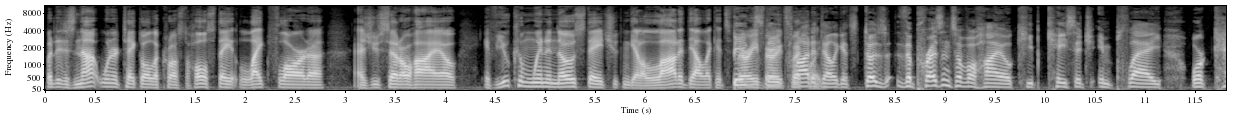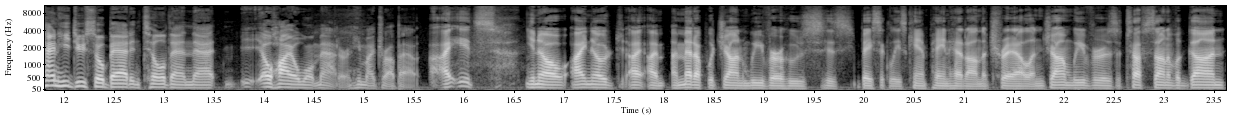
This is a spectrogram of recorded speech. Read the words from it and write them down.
But it is not winner take all across the whole state like Florida, as you said, Ohio. If you can win in those states, you can get a lot of delegates Big very, states, very a lot of delegates. Does the presence of Ohio keep Kasich in play, or can he do so bad until then that eh, Ohio won't matter and he might drop out? I, it's you know I know I, I I met up with John Weaver, who's his basically his campaign head on the trail, and John Weaver is a tough son of a gun.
